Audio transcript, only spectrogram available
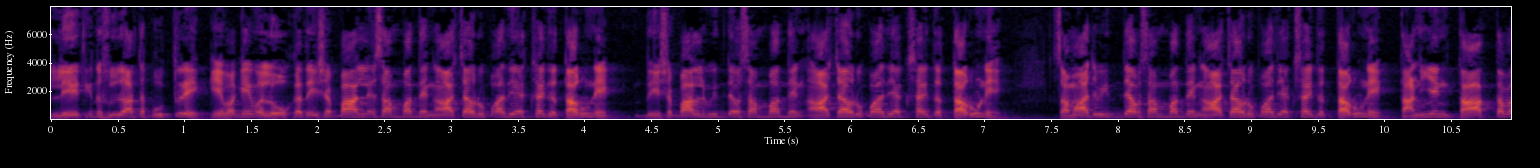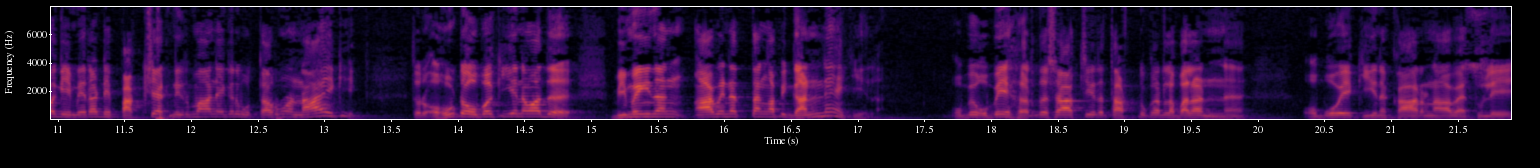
ලේ තියෙන සුජාත පුත්‍රයෙක්. ඒ වගේම ලෝක දේශපාලනය සම්බන්ධයෙන් ආචාර උපාධියක් සහිත තරුණයෙක්. දේශපාලන විද්‍යාව සම්බන්ධයෙන් ආචාර උපාධියක් සහිත තරුණයෙක්. සමාජ විද්‍යාව සම්බන්ධයෙන් ආචාර උපාධියක් සහිත තරුණෙක් තනියෙන් තාත්තා වගේ මේ රටේ පක්ෂයක් නිර්මාණය කරපු තරුණ නායකයෙක්. ඒතර ඔහුට ඔබ කියනවද බිම ඉඳන් ආවේ නැත්නම් අපි ගන්නෑ කියලා. ඔබ ඔබේ හෘද සාක්ෂියට තට්ටු කරලා බලන්න ඔබ ඔය කියන කාරණාව ඇතුලේ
